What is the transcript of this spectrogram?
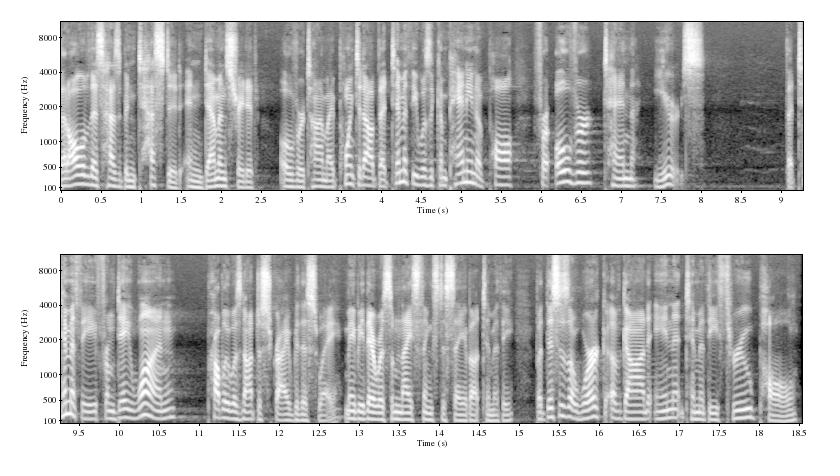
That all of this has been tested and demonstrated over time. I pointed out that Timothy was a companion of Paul for over 10 years that Timothy, from day one, probably was not described this way. Maybe there was some nice things to say about Timothy, but this is a work of God in Timothy through Paul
